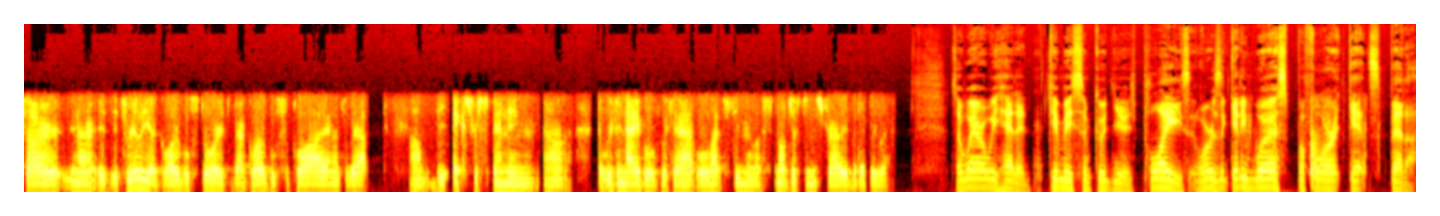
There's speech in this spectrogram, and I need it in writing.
So, you know, it, it's really a global story. It's about global supply and it's about um, the extra spending uh, that we've enabled with our, all that stimulus, not just in Australia, but everywhere. So, where are we headed? Give me some good news, please. Or is it getting worse before it gets better?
